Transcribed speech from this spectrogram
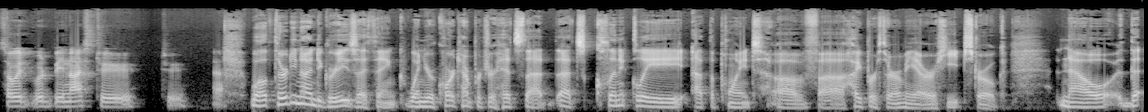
So it would be nice to to Well, 39 degrees, I think, when your core temperature hits that, that's clinically at the point of uh, hyperthermia or heat stroke now th-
